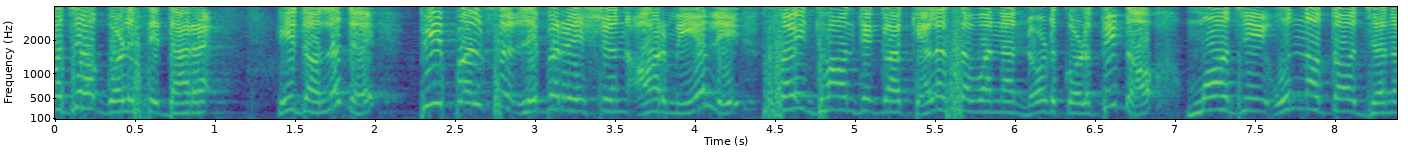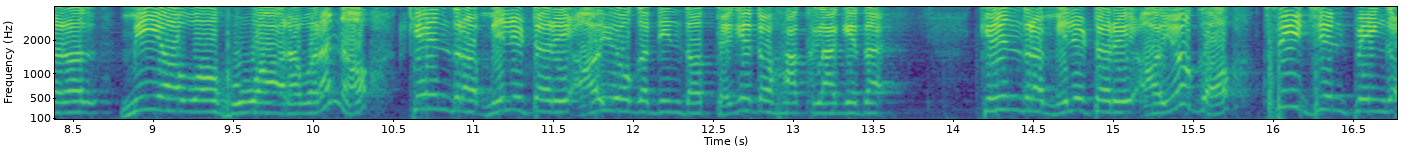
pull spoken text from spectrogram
ವಜಾಗೊಳಿಸಿದ್ದಾರೆ. ಇದಲ್ಲದೆ, ಪೀಪಲ್ಸ್ ಲಿಬರೇಷನ್ ಆರ್ಮಿಯಲ್ಲಿ ಸೈದ್ಧಾಂತಿಕ ಕೆಲಸವನ್ನ ನೋಡಿಕೊಳ್ಳುತ್ತಿದ್ದ ಮಾಜಿ ಉನ್ನತ ಜನರಲ್ ಮಿಯಾವೋ ಹುವಾರವರನ್ನು ಕೇಂದ್ರ ಮಿಲಿಟರಿ ಆಯೋಗದಿಂದ ತೆಗೆದುಹಾಕಲಾಗಿದೆ. ಕೇಂದ್ರ ಮಿಲಿಟರಿ ಆಯೋಗ ಕ್ಸಿ ಜಿನ್ಪಿಂಗ್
